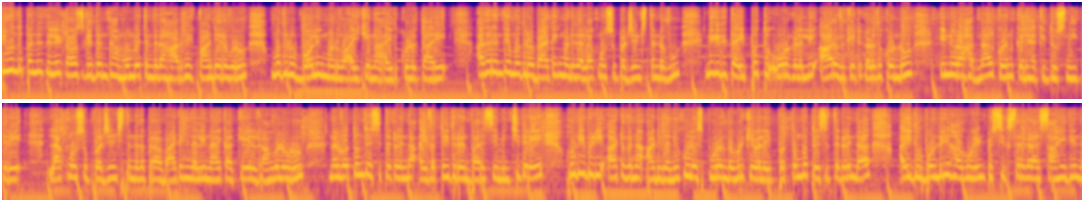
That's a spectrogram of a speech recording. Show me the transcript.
ಈ ಒಂದು ಪಂದ್ಯದಲ್ಲಿ ಟಾಸ್ ಗೆದ್ದಂತಹ ಮುಂಬೈ ತಂಡದ ಹಾರ್ದಿಕ್ ಪಾಂಡ್ಯರವರು ಮೊದಲು ಬೌಲಿಂಗ್ ಮಾಡುವ ಆಯ್ಕೆಯನ್ನು ಆಯ್ದುಕೊಳ್ಳುತ್ತಾರೆ. ಅದರಂತೆ ಮೊದಲು ಬ್ಯಾಟಿಂಗ್ ಮಾಡಿದ ಲಕ್ನೋ ಸೂಪರ್ ಜೈಂಟ್ಸ್ ತಂಡವು ನಿಗದಿತ ಇಪ್ಪತ್ತು ಓವರ್ಗಳಲ್ಲಿ ಆರು ವಿಕೆಟ್ ಕಳೆದುಕೊಂಡು ಇನ್ನೂರ ಹದಿನಾಲ್ಕು ರನ್ ಕಲೆ ಹಾಕಿದ್ದು, ಸ್ನೇಹಿತರೆ. ಲಕ್ನೋ ಸೂಪರ್ ಜೈಂಟ್ಸ್ ತಂಡದ ಪರ ಬ್ಯಾಟಿಂಗ್ನಲ್ಲಿ ನಾಯಕ ಕೆ ಎಲ್ ರಾಹುಲ್ ಅವರು ನಲವತ್ತೊಂದು ಎಸೆತಗಳಿಂದ ಐವತ್ತೈದು ರನ್ ಬಾರಿಸಿ ಮಿಂಚಿದರೆ, ಹುಡಿಬಿಡಿ ಆಟವನ್ನು ಆಡಿದ ನಿಕೋಲಸ್ ಪೂರನ್ ಅವರು ಕೇವಲ ಇಪ್ಪತ್ತೊಂಬತ್ತು ಎಸೆತಗಳಿಂದ ಐದು ಬೌಂಡರಿ ಹಾಗೂ ಎಂಟು ಸಿಕ್ಸರ್ಗಳ ಸಹಾಯದಿಂದ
